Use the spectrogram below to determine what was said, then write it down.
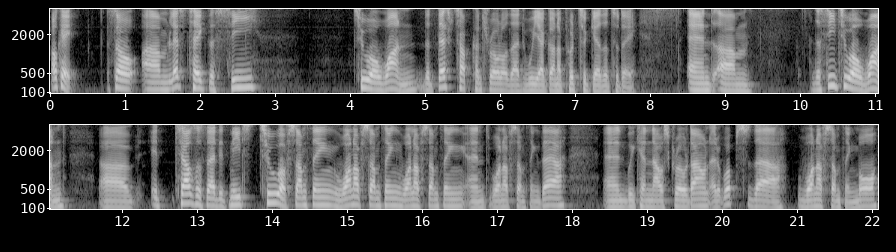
Okay, so um, let's take the C201, the desktop controller that we are going to put together today. And um, the C201, uh, it tells us that it needs two of something, one of something, one of something, and one of something there. And we can now scroll down and whoops, there one of something more.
